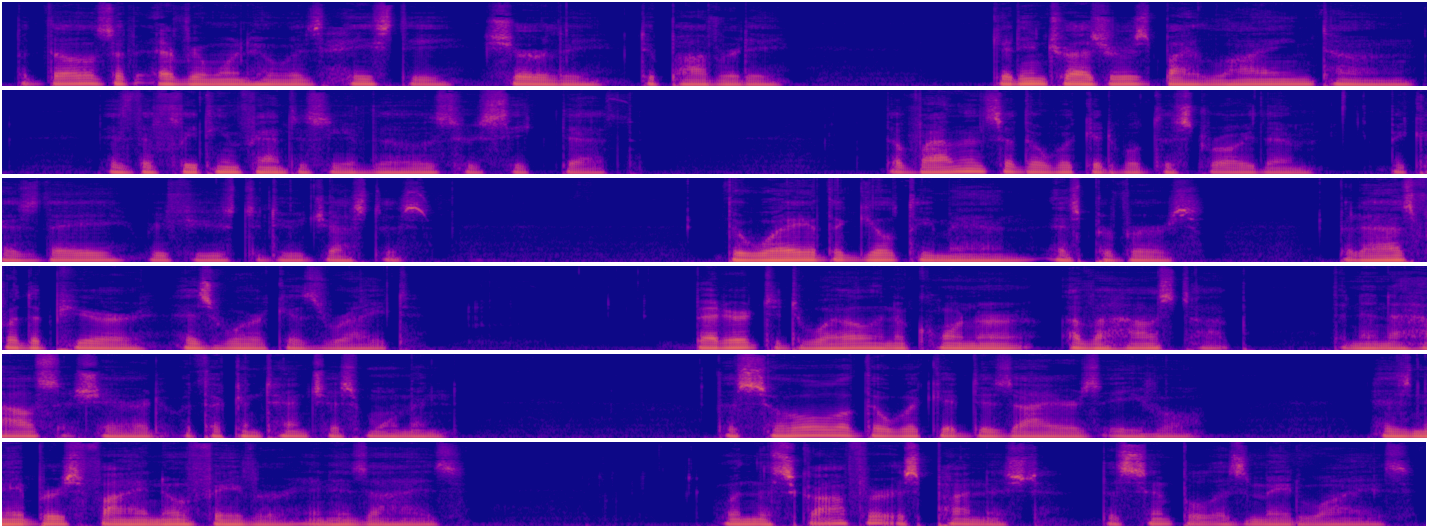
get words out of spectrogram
but those of everyone who is hasty surely to poverty. Getting treasures by lying tongue is the fleeting fantasy of those who seek death. The violence of the wicked will destroy them, because they refuse to do justice. The way of the guilty man is perverse, but as for the pure, his work is right. Better to dwell in a corner of a housetop than in a house shared with a contentious woman. The soul of the wicked desires evil. His neighbors find no favor in his eyes. When the scoffer is punished, the simple is made wise.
